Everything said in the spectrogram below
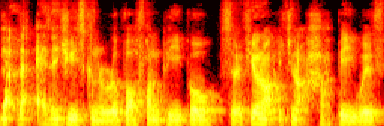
that, that energy is going to rub off on people. So if you're not if you're not happy with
